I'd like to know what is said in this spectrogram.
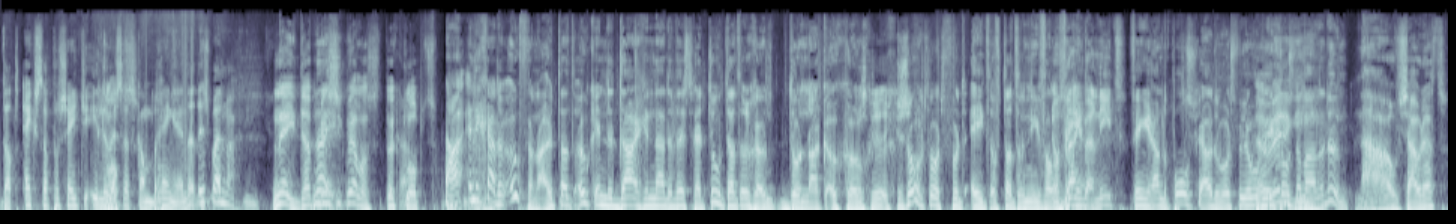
dat extra procentje in de wedstrijd kan brengen. En dat is bij NAC niet. Nee, dat Nee. mis ik wel eens. Dat klopt. Nou, en ik ga er ook vanuit dat ook in de dagen na de wedstrijd toe, dat er gewoon door NAC ook gewoon ge- gezorgd wordt voor het eten. Of dat er in ieder geval Of een blijkbaar vinger, niet. vinger aan de pols gehouden wordt van, joh, wat Dat ben je aan het doen? Nou, zou dat?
